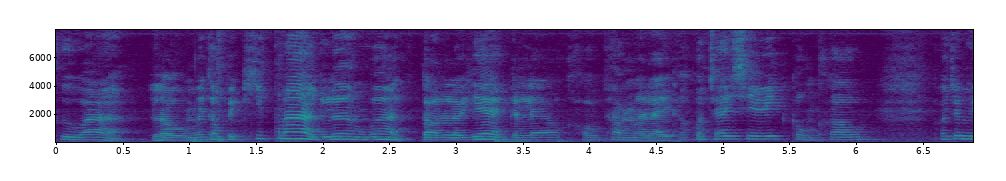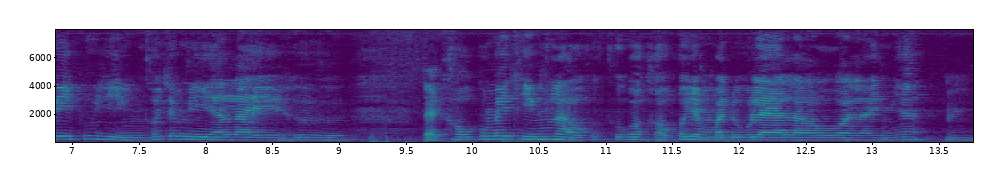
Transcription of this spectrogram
คือว่าเราไม่ต้องไปคิดมากเรื่องว่า ตอนเราแยกกันแล้ว เขาทำอะไรเขาก็ใช้ชีวิตของเขาเขาจะมีผู้หญิงเขาจะมีอะไรเออแต่เขาก็ไม่ทิ้งเราก็คือว่าเขาก็ยังมาดูแลเราอะไรเงี้ยอืม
